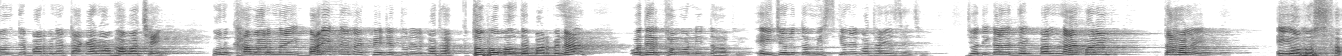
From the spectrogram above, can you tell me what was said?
বলতে পারবে না, টাকার অভাব আছে, কোনো খাবার নাই, বাড়িতে নাই, পেটে দূরের কথা, তবুও বলতে পারবে না, ওদের খবর নিতে হবে। এই জন্য তো মিসকিনের কথা এসেছে। যদি কালে দেখভাল না করেন, তাহলে এই অবস্থা।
